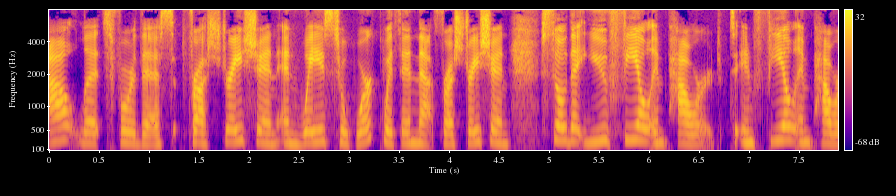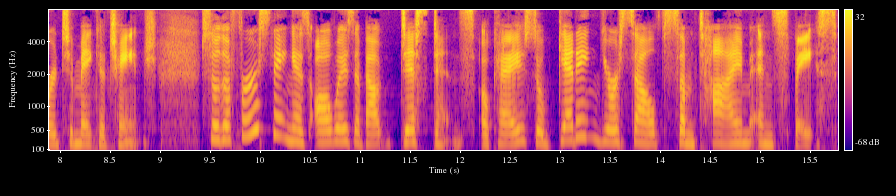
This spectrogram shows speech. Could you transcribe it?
outlets for this frustration and ways to work within that frustration so that you feel empowered and feel empowered to make a change. So the first thing is always about distance. Okay. So getting yourself some time and space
